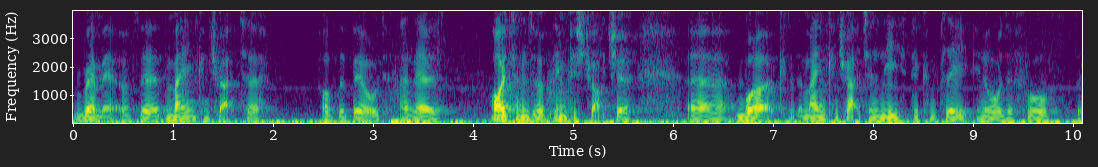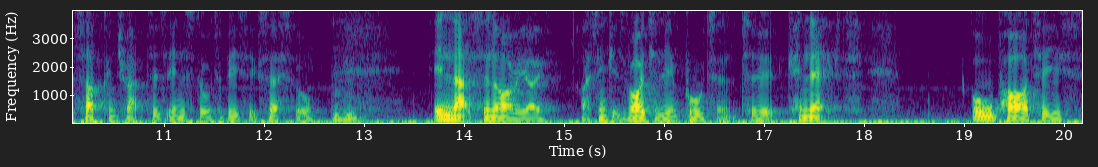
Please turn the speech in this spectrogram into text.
remit of the main contractor of the build, and there's items of infrastructure uh, work that the main contractor needs to complete in order for the subcontractor's install to be successful. Mm-hmm in that scenario, I think it's vitally important to connect all parties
